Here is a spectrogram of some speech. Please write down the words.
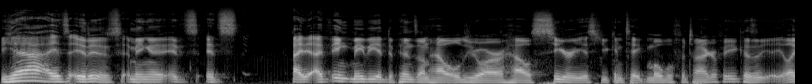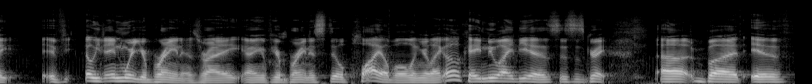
yeah it's, it is i mean it's it's I, I think maybe it depends on how old you are, how serious you can take mobile photography. Because like if and where your brain is, right? if your brain is still pliable and you're like, oh, okay, new ideas, this is great. Uh, but if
